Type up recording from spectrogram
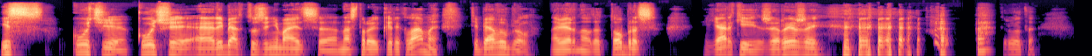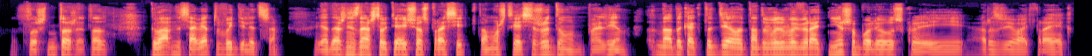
из кучи, кучи э, ребят, кто занимается настройкой рекламы, тебя выбрал, наверное, вот этот образ Яркий, же рыжий. Круто. Слушай, ну тоже, это главный совет выделиться. Я даже не знаю, что у тебя еще спросить, потому что я сижу и думаю, блин, надо как-то делать, надо выбирать нишу более узкую и развивать проект.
